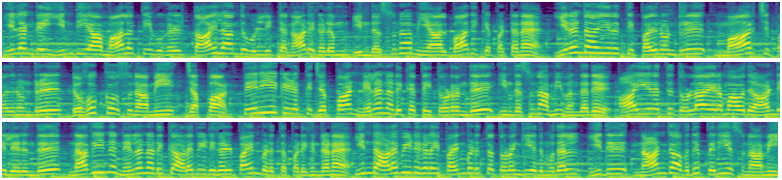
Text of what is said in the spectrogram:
இலங்கை இந்தியா மாலத்தீவுகள் தாய்லாந்து உள்ளிட்ட நாடுகளும் இந்த சுனாமியால் பாதிக்கப்பட்டன. இரண்டாயிரத்தி பதினொன்று மார்ச் பதினொன்று டொஹோக்கோ சுனாமி ஜப்பான். பெரிய கிழக்கு ஜப்பான் நிலநடுக்கத்தை தொடர்ந்து இந்த சுனாமி வந்தது. ஆயிரத்து தொள்ளாயிரமாவது ஆண்டிலிருந்து நவீன நிலநடுக்க அளவீடுகள் பயன்படுத்தப்படுகின்றன. இந்த அளவீடுகளை பயன்படுத்த தொடங்கியது முதல் இது நான்காவது பெரிய சுனாமி.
